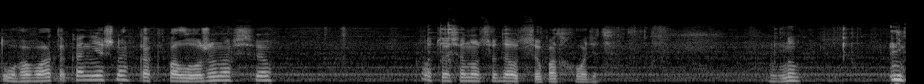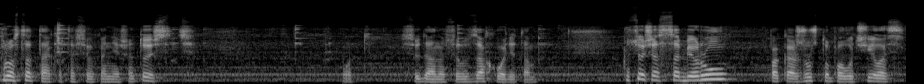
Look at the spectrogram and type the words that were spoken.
туговато, конечно, как положено все. Вот, то есть оно сюда вот все подходит. Ну, не просто так это все, конечно. То есть, вот сюда оно все заходит там. Ну все, сейчас соберу, покажу, что получилось.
